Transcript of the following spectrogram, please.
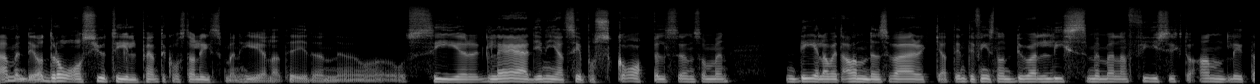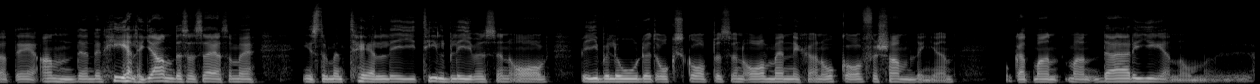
Ja, men jag dras ju till pentekostalismen hela tiden eh, och, ser glädjen i att se på skapelsen som en, en del av ett andens verk, att det inte finns någon dualism mellan fysiskt och andligt, att det är anden, den heliga ande så att säga, som är instrumentell i tillblivelsen av bibelordet och skapelsen av människan och av församlingen. Och att man, man därigenom eh,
